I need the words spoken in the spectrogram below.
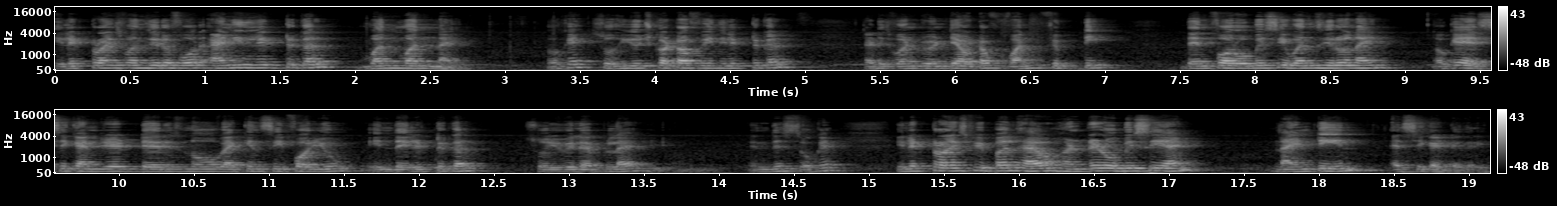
electronics 104 and in electrical 119 okay so huge cutoff in electrical. That is 120 out of 150 then for obc 109 okay sc candidate there is no vacancy for you in the electrical. So you will apply in this okay. Electronics people have 100 OBC and 19 SC category.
